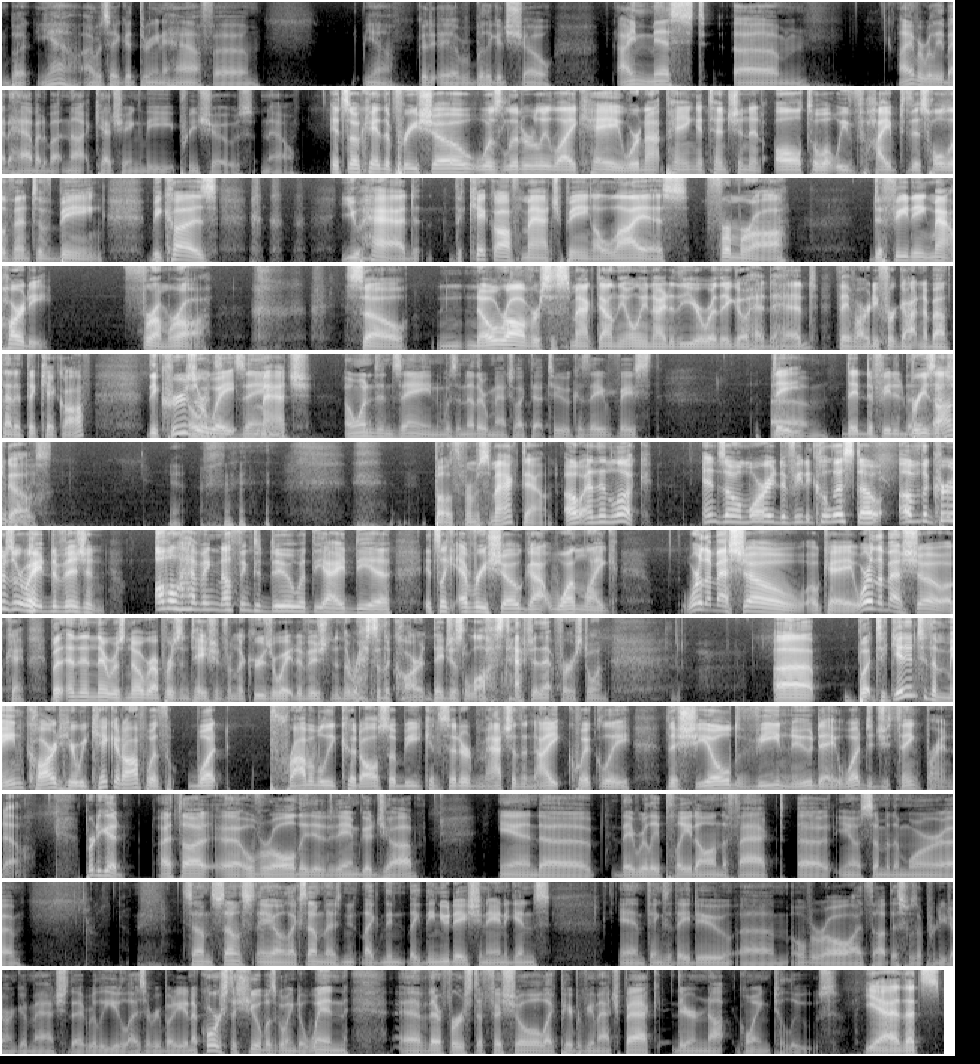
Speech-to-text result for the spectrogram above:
but yeah, I would say a good three and a half. Um, yeah, good, a really good show. I missed. Um, I have a really bad habit about not catching the pre-shows now. It's okay. The pre-show was literally like, "Hey, we're not paying attention at all to what we've hyped this whole event of being," because you had the kickoff match being Elias from Raw defeating Matt Hardy from Raw. So n- no Raw versus SmackDown, the only night of the year where they go head to head. They've already forgotten about that at the kickoff. The cruiserweight match. Owens and Zayn was another match like that too because they faced. They um, they defeated the Breezango, Yeah. both from SmackDown. Oh, and then look, Enzo Amore defeated Kalisto of the cruiserweight division, all having nothing to do with the idea. It's like every show got one like. We're the best show. Okay. We're the best show. Okay. But and then there was no representation from the cruiserweight division in the rest of the card. They just lost after that first one. Uh but to get into the main card here, we kick it off with what probably could also be considered match of the night quickly. The Shield v New Day. What did you think, Brando? pretty good. I thought uh, overall they did a damn good job, and uh, they really played on the fact, uh, you know, some of the more, uh, some some you know like some of those like the, like the New Day shenanigans, and things that they do. Um, overall, I thought this was a pretty darn good match that really utilized everybody. And of course, the Shield was going to win uh, their first official like pay per view match back. They're not going to lose. Yeah, that's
